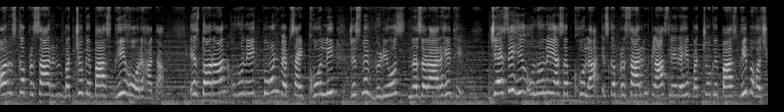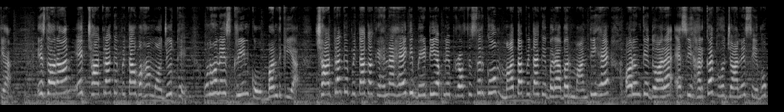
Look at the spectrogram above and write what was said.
और उसका प्रसारण बच्चों के पास भी हो रहा था। इस दौरान उन्होंने एक पोर्न वेबसाइट खोल ली, जिसमें वीडियोस नज़र आ रहे थे। जैसे ही उन्होंने यह सब खोला, इसका प्रसारण क्लास ले रहे बच्चों के पास भी पहुँच गया। इस दौरान एक छात्रा के पिता वहाँ मौजूद थे। उन्होंने स्क्रीन को बंद किया। छात्रा के पिता का कहना है कि बेटी अपने प्रोफेसर को माता पिता के बराबर मानती है और उनके द्वारा ऐसी हरकत हो जाने से वो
